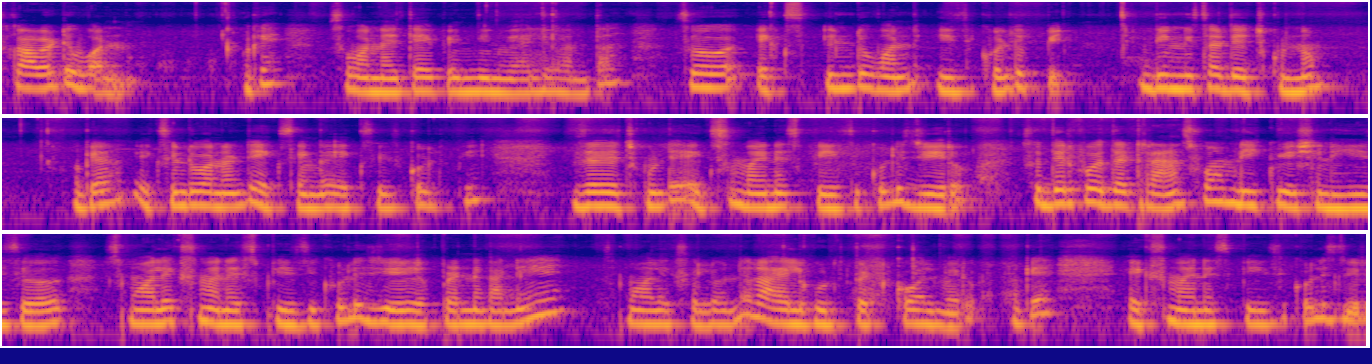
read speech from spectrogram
సో కాబట్టి వన్ ఓకే? సో వన్ అయితే అయిపోయింది దీని వాల్యూ అంతా. So x into one is equal to p దీన్ని సార్ తెచ్చుకున్నాం ఓకే? ఎక్స్ ఇంటూ వన్ అంటే ఎక్స్ ఇంకా x is equal to p ఇది తెచ్చుకుంటే x minus p is equal to zero so therefore the transformed equation is small x minus p is equal to zero ఎప్పుడైనా కానీ స్మాల్ ఎక్స్లోనే రాయలు గుర్తు పెట్టుకోవాలి మీరు. ఓకే? ఎక్స్ మైనస్ పీజీ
